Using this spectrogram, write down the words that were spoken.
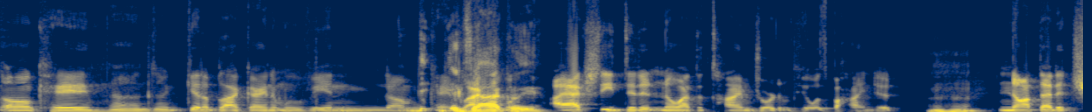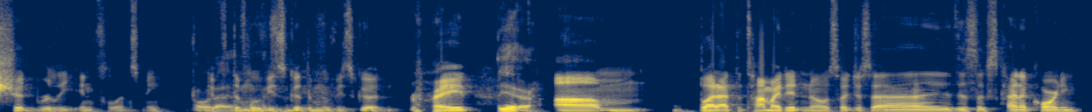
okay, uh, get a black guy in a movie, and um, okay, black Exactly. I actually didn't know at the time Jordan Peele was behind it. Hmm Not that it should really influence me. Oh, if the movie's good, the me. movie's good, right? Yeah. Um, but at the time I didn't know, so I just uh, this looks kind of corny.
